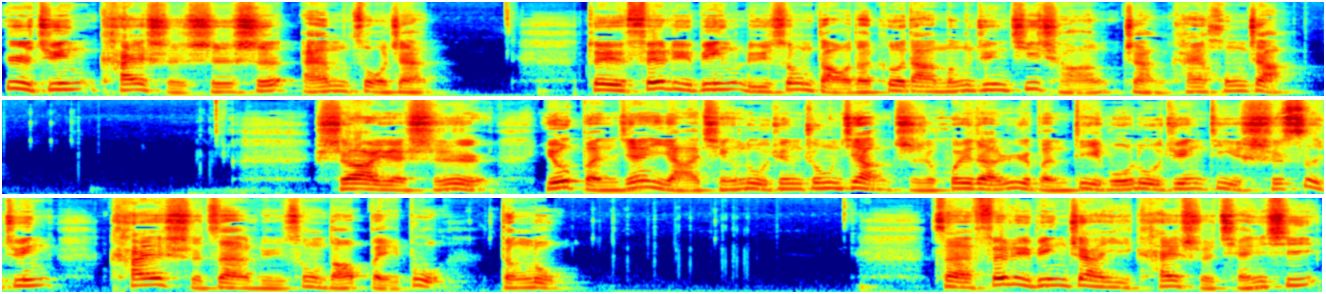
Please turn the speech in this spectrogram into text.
日军开始实施 M 作战，对菲律宾吕宋岛的各大盟军机场展开轰炸。十二月十日，由本间雅琴陆军中将指挥的日本帝国陆军第十四军开始在吕宋岛北部登陆。在菲律宾战役开始前夕，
